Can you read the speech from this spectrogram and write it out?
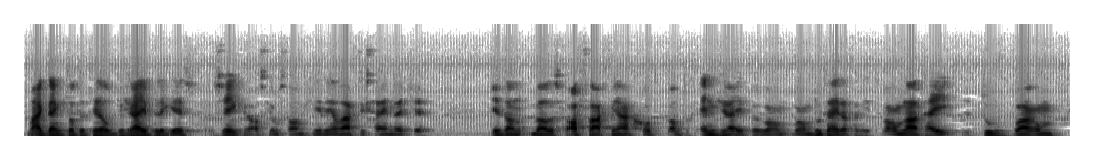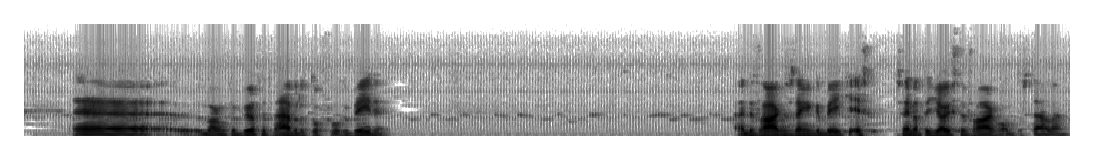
Maar ik denk dat het heel begrijpelijk is, zeker als die omstandigheden heel heftig zijn, dat je je dan wel eens afvraagt ja, God kan toch ingrijpen? Waarom, waarom doet hij dat dan niet? Waarom laat hij toe? Waarom, eh, waarom gebeurt het? We hebben er toch voor gebeden. En de vraag is denk ik een beetje, is, zijn dat de juiste vragen om te stellen?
